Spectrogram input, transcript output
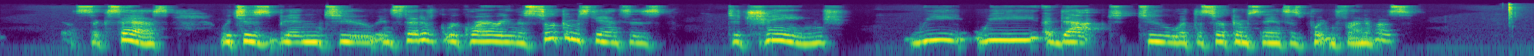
success which has been to instead of requiring the circumstances to change we we adapt to what the circumstances put in front of us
